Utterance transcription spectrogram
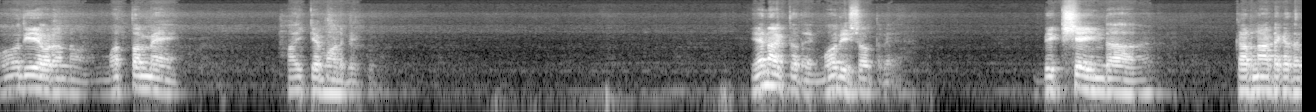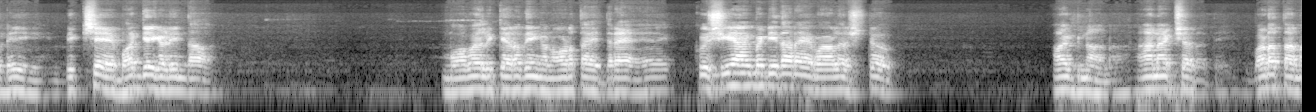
ಮೋದಿಯವರನ್ನು ಮತ್ತೊಮ್ಮೆ ಆಯ್ಕೆ ಮಾಡಬೇಕು ಏನಾಗ್ತದೆ ಮೋದಿ ಸೋತ್ರೆ ಭಿಕ್ಷೆಯಿಂದ ಕರ್ನಾಟಕದಲ್ಲಿ ಭಿಕ್ಷೆ ಭಾಗ್ಯಗಳಿಂದ ಮೊಬೈಲ್ ಕೆರದಿಂಗ ನೋಡ್ತಾ ಇದ್ರೆ ಖುಷಿ ಆಗ್ಬಿಟ್ಟಿದ್ದಾರೆ ಬಹಳಷ್ಟು ಅಜ್ಞಾನ ಅನಕ್ಷರತೆ ಬಡತನ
